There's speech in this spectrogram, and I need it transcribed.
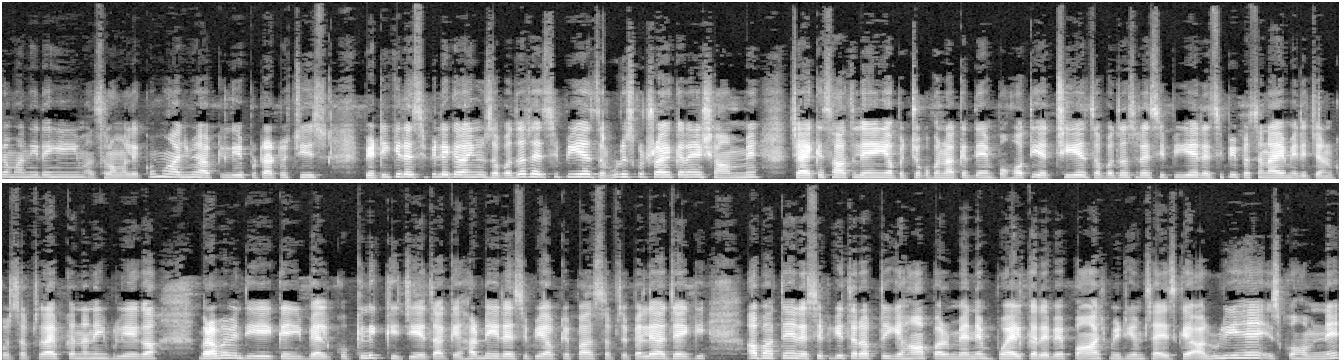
रहीम अस्सलाम आज मैं आपके लिए पोटैटो चीज़ पेटी की रेसिपी लेकर आई हूँ। ज़बरदस्त रेसिपी है, ज़रूर इसको ट्राई करें। शाम में चाय के साथ लें या बच्चों को बना के दें। बहुत ही अच्छी है, ज़बरदस्त रेसिपी है। रेसिपी पसंद आए मेरे चैनल को सब्सक्राइब करना नहीं भूलिएगा। बराबर में दिए गई बेल को क्लिक कीजिए ताकि हर नई रेसिपी आपके पास सबसे पहले आ जाएगी। अब आते हैं रेसिपी की तरफ़। तो यहाँ पर मैंने बॉयल करे हुए पाँच मीडियम साइज़ के आलू लिए हैं। इसको हमने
